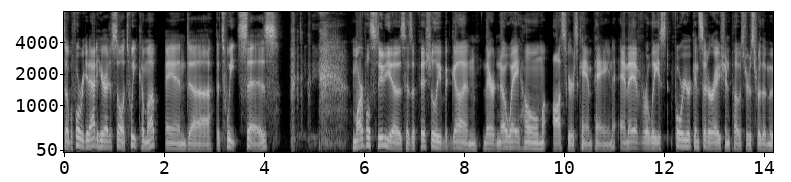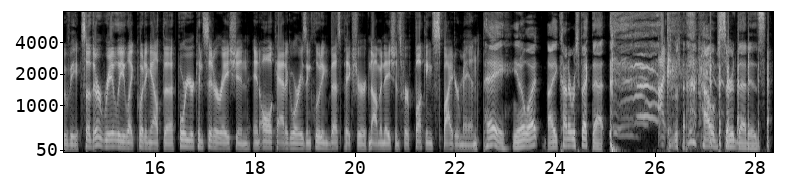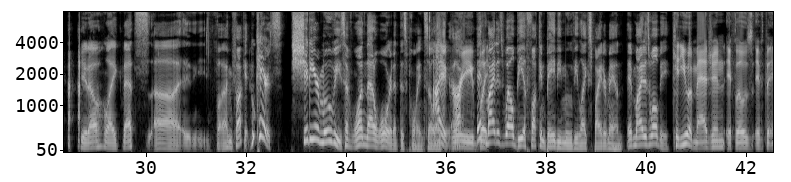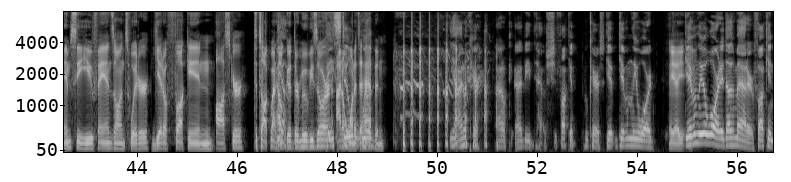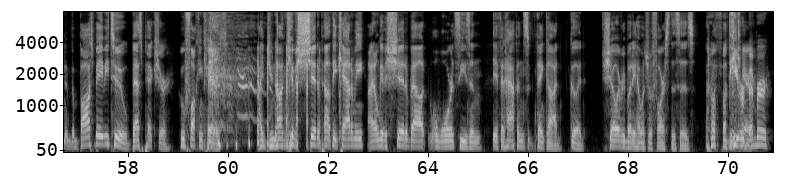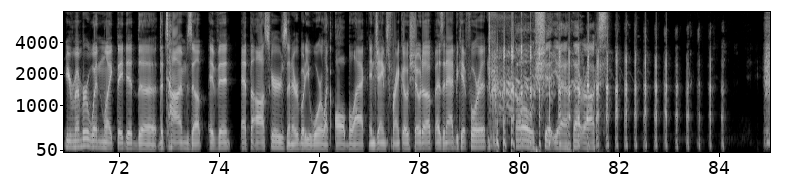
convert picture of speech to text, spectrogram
So before we get out of here, I just saw a tweet come up, and uh, the tweet says. Marvel Studios has officially begun their No Way Home Oscars campaign, and they have released for your consideration posters for the movie. So they're really like putting out the for your consideration in all categories, including Best Picture nominations for fucking Spider Man. Hey, you know what? I kind of respect that. I, How absurd that is. You know, like that's uh I mean fuck it. Who cares? Shittier movies have won that award at this point. So I agree, uh, but- it might as well be a fucking baby movie like Spider-Man. It might as well be. can you imagine if those if the MCU fans on Twitter get a fucking Oscar to talk about how Yeah. good their movies are? They I don't want it to will. happen. Yeah, I don't care. I don't. I'd be fuck it. Who cares? Give give him the award. Yeah, y- Give him the award. It doesn't matter. Fucking Boss Baby 2, Best Picture. Who fucking cares? I do not give a shit about the Academy. I don't give a shit about award season. If it happens, thank God. Good. Show everybody how much of a farce this is. I don't fucking Do you care. remember? You remember when like they did the the Times Up event at the Oscars and everybody wore like all black and James Franco showed up as an advocate for it? Oh shit! Yeah, that rocks.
